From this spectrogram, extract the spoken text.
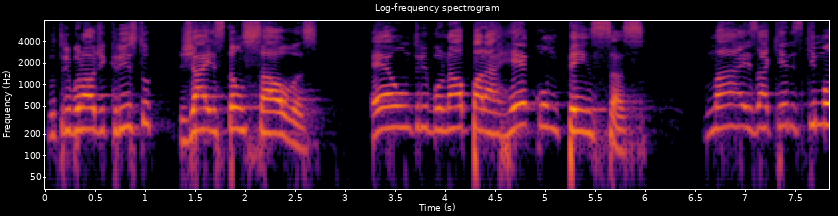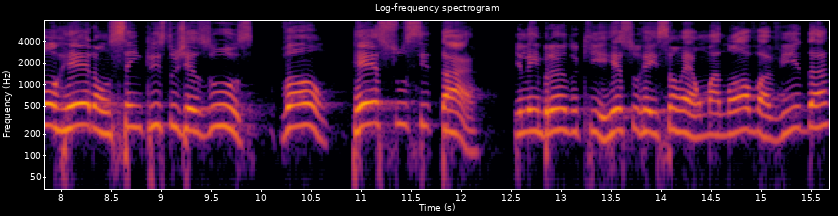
no tribunal de Cristo já estão salvas. É um tribunal para recompensas. Mas aqueles que morreram sem Cristo Jesus vão ressuscitar. E lembrando que ressurreição é uma nova vida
